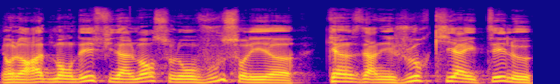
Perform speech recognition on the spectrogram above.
Et on leur a demandé, finalement, selon vous, sur les 15 derniers jours, qui a été le,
